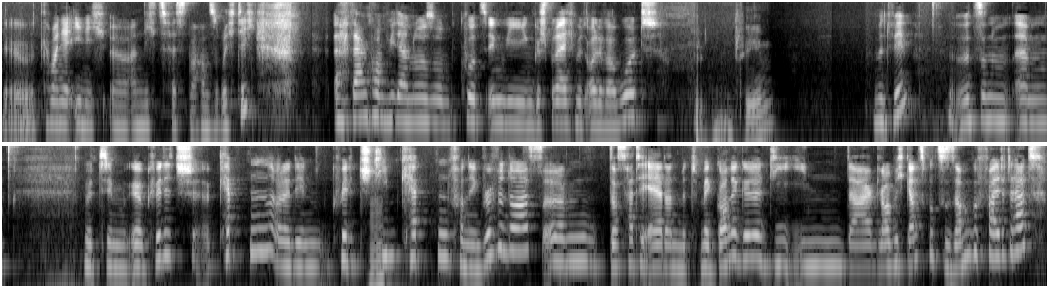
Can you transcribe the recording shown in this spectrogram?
äh, kann man ja eh nicht äh, an nichts festmachen, so richtig. Äh, dann kommt wieder nur so kurz irgendwie ein Gespräch mit Oliver Wood. Mit wem? Mit wem? Mit so einem, ähm, mit dem äh, Quidditch-Captain oder dem Quidditch-Team-Captain von den Gryffindors. Ähm, das hatte er dann mit McGonagall, die ihn da, glaube ich, ganz gut zusammengefaltet hat.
